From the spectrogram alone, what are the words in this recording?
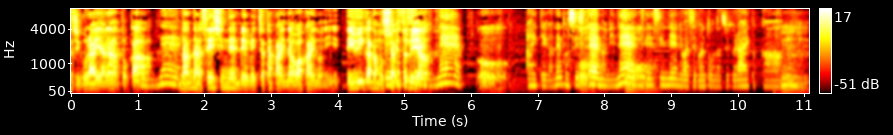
じぐらいやなとかね、なんなら精神年齢めっちゃ高いな、若いのにっていう言い方もしたりするやん。ね。うん。相手がね、年下やのにね、うん精神年齢は自分と同じぐらいとか。うん。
